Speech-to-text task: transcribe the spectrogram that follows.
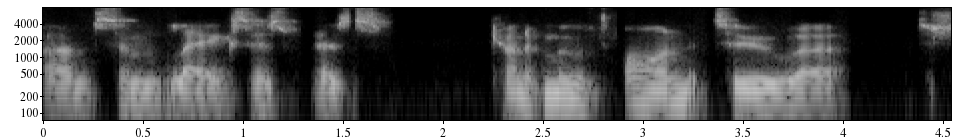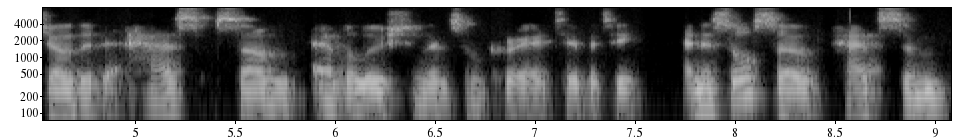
um, some legs, has has kind of moved on to uh, to show that it has some evolution and some creativity, and it's also had some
